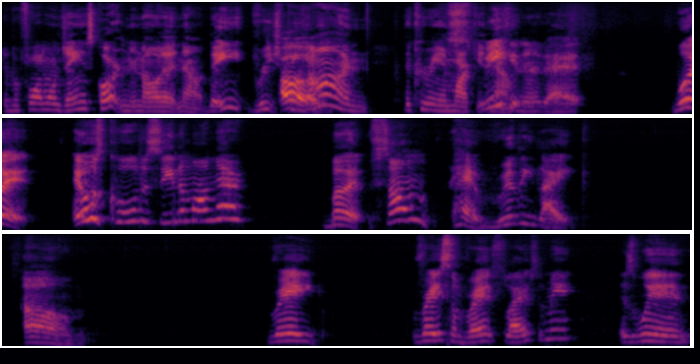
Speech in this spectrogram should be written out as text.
to perform on James Corden and all that. Now they reach oh. beyond the Korean market. Speaking now. of that, what it was cool to see them on there, but some had really like um raised raised some red flags for me is when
